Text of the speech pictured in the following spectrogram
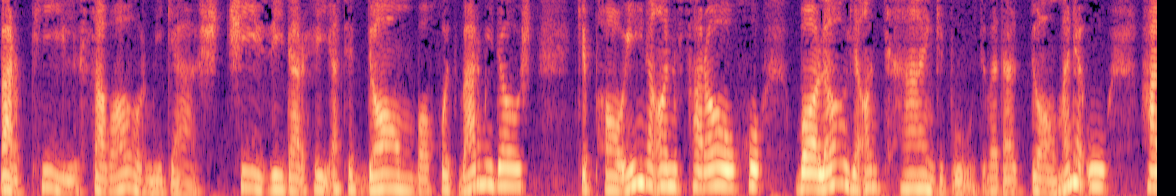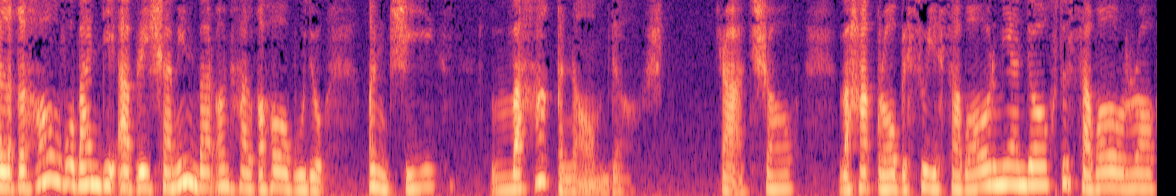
بر پیل سوار میگشت. چیزی در هیئت دام با خود بر می داشت که پایین آن فراخ و بالای آن تنگ بود و در دامن او حلقه ها و بندی ابریشمین بر آن حلقه ها بود و آن چیز و حق نام داشت. رعد شاه و حق را به سوی سوار میانداخت و سوار را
